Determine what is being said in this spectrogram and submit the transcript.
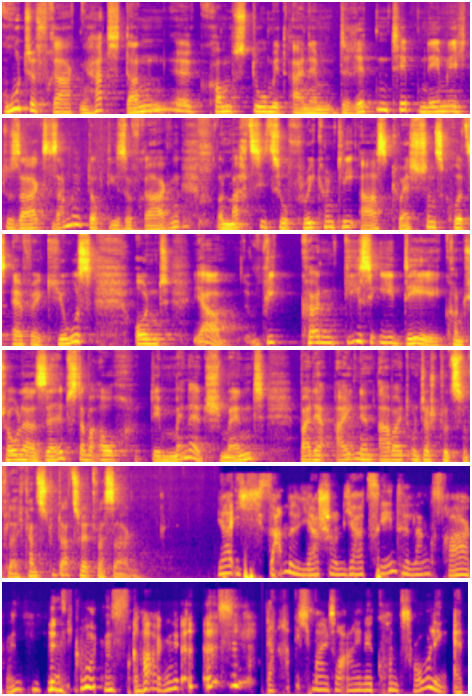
gute Fragen hat, dann äh, kommst du mit einem dritten Tipp, nämlich du sagst, sammelt doch diese Fragen und macht sie zu Frequently Asked Questions, kurz FAQs. Und ja, wie können diese Idee Controller selbst, aber auch dem Management bei der eigenen Arbeit unterstützen? Vielleicht kannst du dazu etwas sagen. Ja, ich sammle ja schon jahrzehntelang Fragen, die guten Fragen. Da habe ich mal so eine Controlling-App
